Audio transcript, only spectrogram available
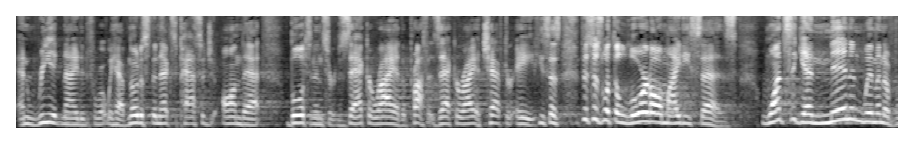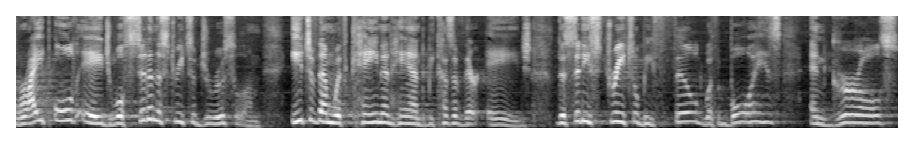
and reignited for what we have. Notice the next passage on that bulletin insert Zechariah, the prophet Zechariah, chapter 8. He says, This is what the Lord Almighty says. Once again, men and women of ripe old age will sit in the streets of Jerusalem, each of them with cane in hand because of their age. The city streets will be filled with boys and girls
